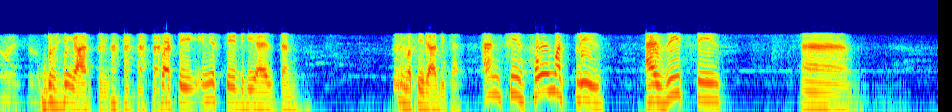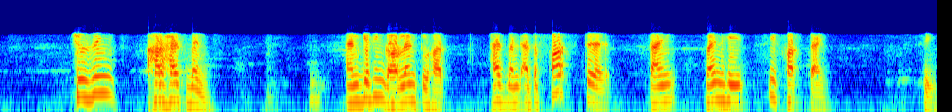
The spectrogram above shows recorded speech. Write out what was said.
No, doing arti, but instead he has done Srimati Radhika. And she is so much pleased as if she is uh, choosing her husband and giving garland to her husband at the first uh, time when he see first time. See,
